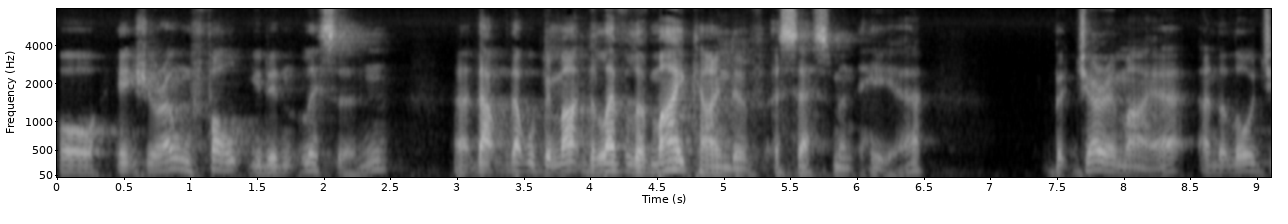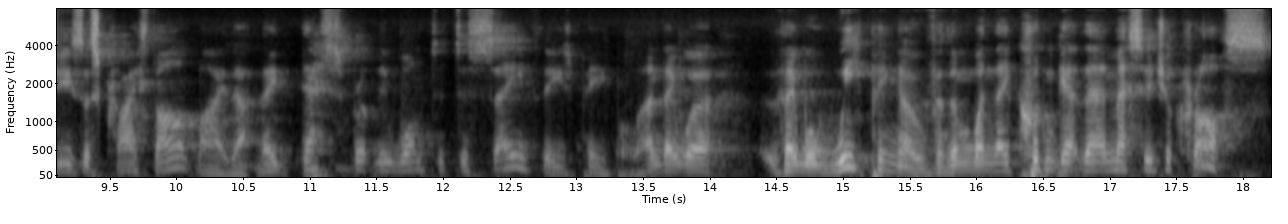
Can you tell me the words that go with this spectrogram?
or it's your own fault you didn't listen. Uh, that, that would be my, the level of my kind of assessment here. But Jeremiah and the Lord Jesus Christ aren't like that. They desperately wanted to save these people, and they were, they were weeping over them when they couldn't get their message across.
